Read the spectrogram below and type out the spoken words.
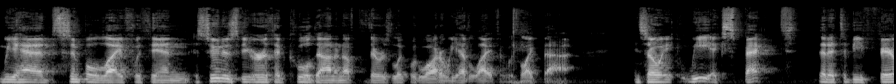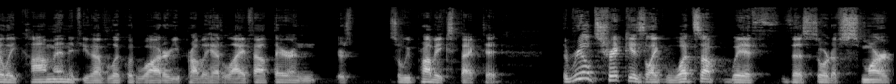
we had simple life within as soon as the earth had cooled down enough that there was liquid water, we had life. It was like that. And so we expect that it to be fairly common. If you have liquid water, you probably had life out there and there's so we probably expect it. The real trick is like what's up with the sort of smart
